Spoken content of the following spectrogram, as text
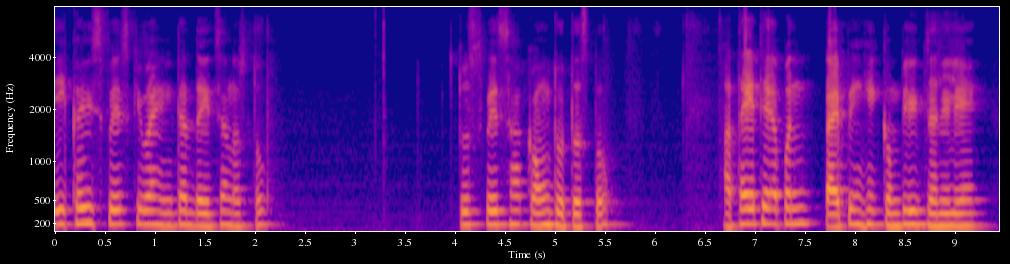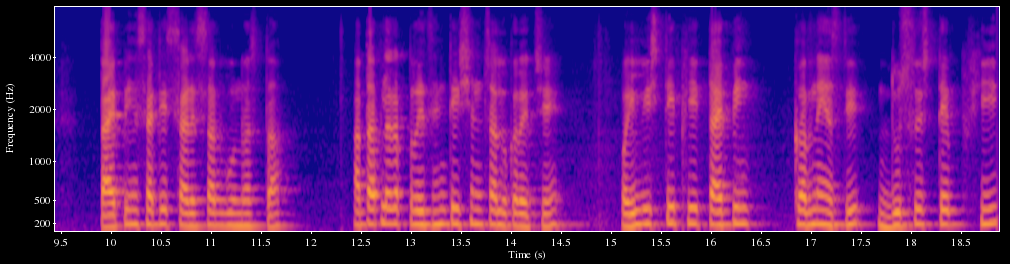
एकही स्पेस किंवा इंटर द्यायचा नसतो. तो स्पेस हा काउंट होत असतो. आता येथे आपण टायपिंग ही कंप्लीट झालेली आहे. टायपिंगसाठी साडेसात गुण असतात. आता आपल्याला प्रेझेंटेशन चालू करायचे पहिली स्टेप ही टायपिंग करणे असते. दुसरी स्टेप ही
